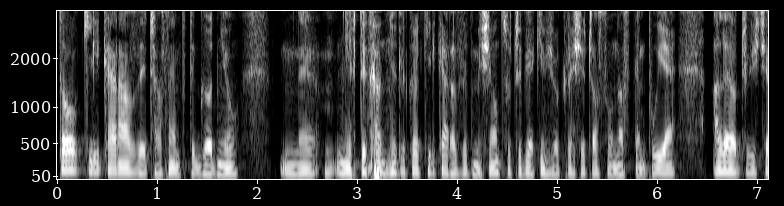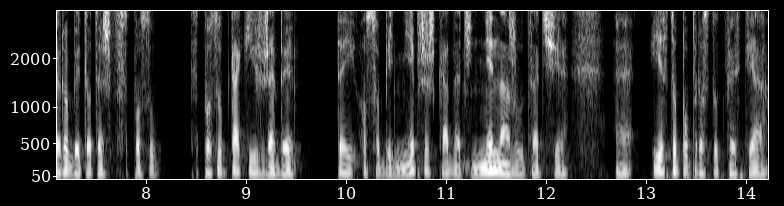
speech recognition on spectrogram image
to kilka razy czasem w tygodniu, mm, nie w tygodniu, tylko kilka razy w miesiącu, czy w jakimś okresie czasu następuje, ale oczywiście robię to też w sposób, w sposób taki, żeby tej osobie nie przeszkadzać, nie narzucać się. E, jest to po prostu kwestia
